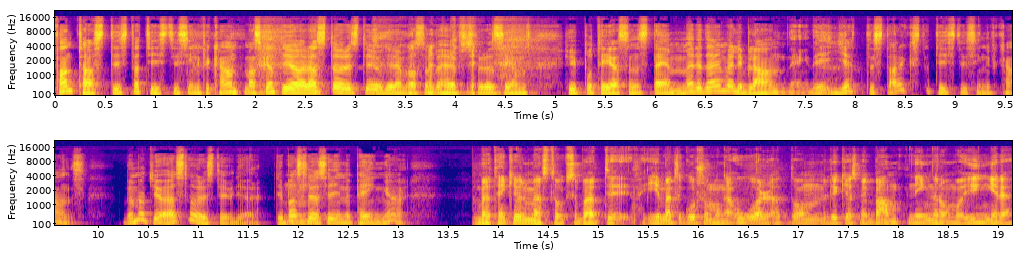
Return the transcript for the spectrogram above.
fantastiskt statistiskt signifikant. Man ska inte göra större studier än vad som behövs för att se om hypotesen stämmer. Det där är en väldig blandning. Det är jättestark statistisk signifikans. Då behöver man inte göra större studier. Det är bara Mm. slöseri med pengar. Men jag tänker väl mest också bara att det, i och med att det går så många år, att de lyckas med bantning när de var yngre,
